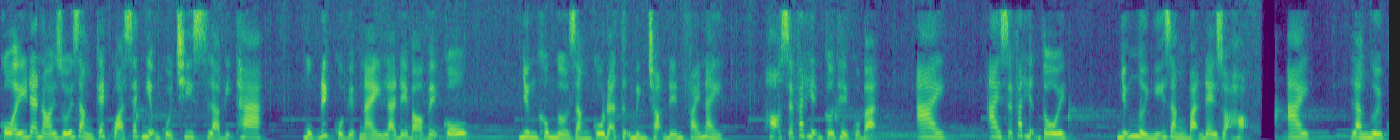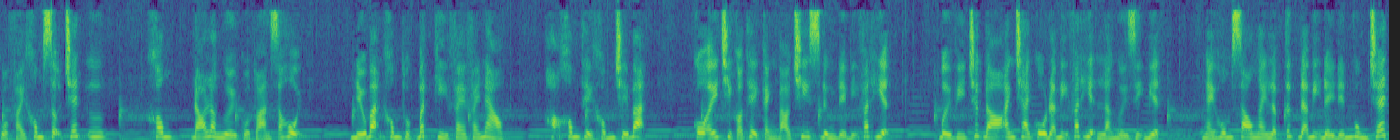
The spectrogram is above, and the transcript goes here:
cô ấy đã nói dối rằng kết quả xét nghiệm của Cheese là vị tha. Mục đích của việc này là để bảo vệ cô. Nhưng không ngờ rằng cô đã tự mình chọn đến phái này. Họ sẽ phát hiện cơ thể của bạn. Ai? Ai sẽ phát hiện tôi? Những người nghĩ rằng bạn đe dọa họ. Ai? Là người của phái không sợ chết ư? Không, đó là người của toàn xã hội. Nếu bạn không thuộc bất kỳ phe phái nào, họ không thể khống chế bạn. Cô ấy chỉ có thể cảnh báo Cheese đừng để bị phát hiện. Bởi vì trước đó anh trai cô đã bị phát hiện là người dị biệt, ngày hôm sau ngay lập tức đã bị đẩy đến vùng chết.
